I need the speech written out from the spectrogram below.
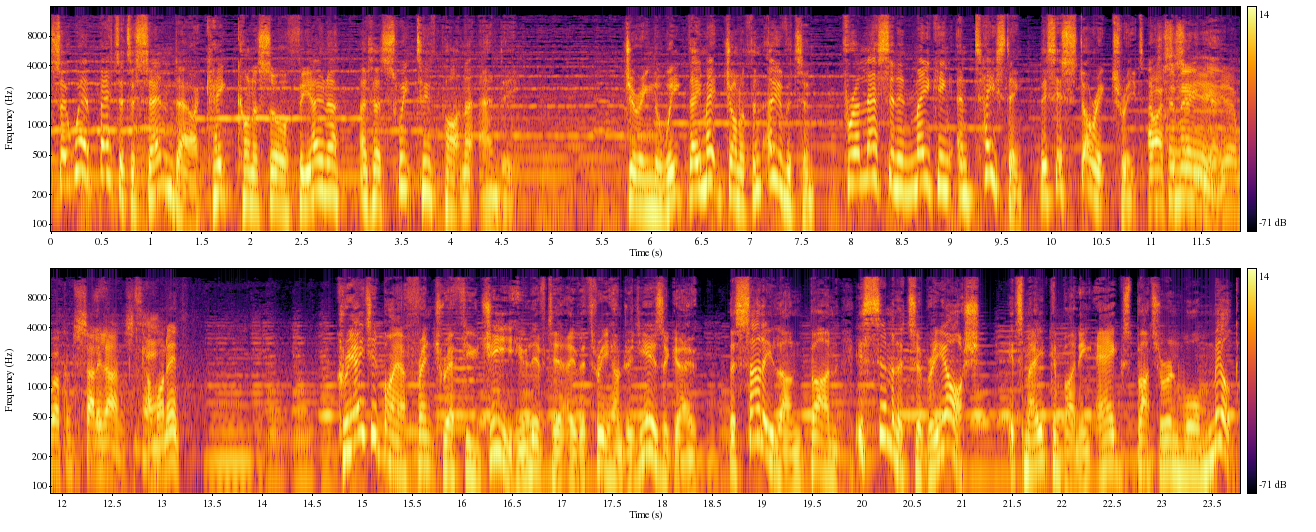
So where better to send our cake connoisseur Fiona and her sweet tooth partner Andy? During the week, they met Jonathan Overton for a lesson in making and tasting this historic treat. Nice to to see meet you. you. Yeah, welcome to Sally Lunn's. Come on in. Created by a French refugee who lived here over 300 years ago, the Sally Lunn bun is similar to brioche. It's made combining eggs, butter, and warm milk,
